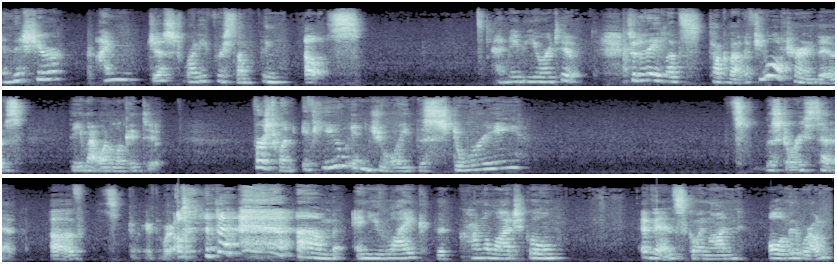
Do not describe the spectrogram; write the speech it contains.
And this year, I'm just ready for something else. And maybe you are too. So today, let's talk about a few alternatives that you might want to look into. First one, if you enjoy the story, the story setup of Story of the World, um, and you like the chronological events going on all over the world,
